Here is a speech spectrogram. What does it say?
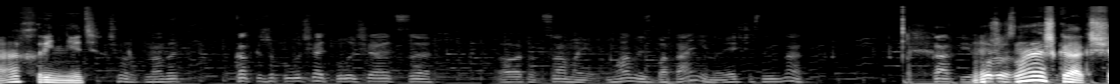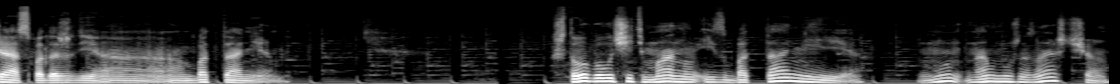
Охренеть. Черт, надо как-то же получать, получается, э, этот самый ману из ботании, но я сейчас не знаю, как ее. Ну же, знаешь как? Сейчас, подожди. А, Ботания. Чтобы получить ману из ботании, ну, нам нужно, знаешь, что?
